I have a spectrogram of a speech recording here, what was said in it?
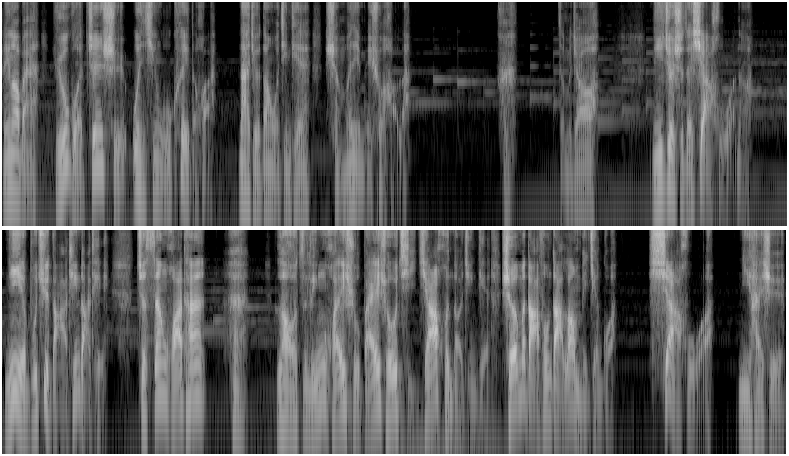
林老板，如果真是问心无愧的话，那就当我今天什么也没说好了。”哼，怎么着？你这是在吓唬我呢？你也不去打听打听，这三华滩，哼，老子林怀树白手起家混到今天，什么大风大浪没见过？吓唬我？你还是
